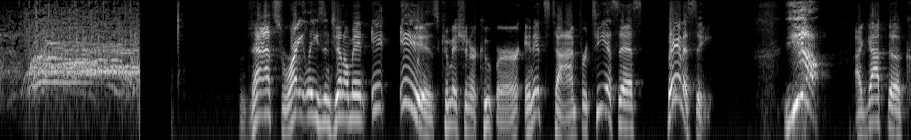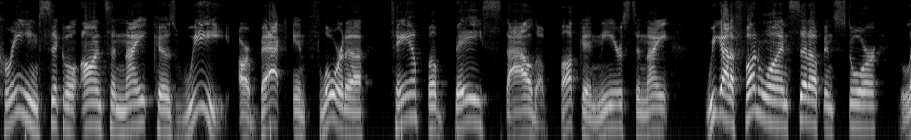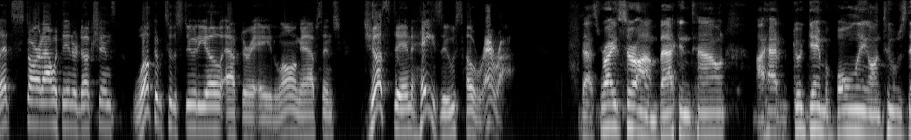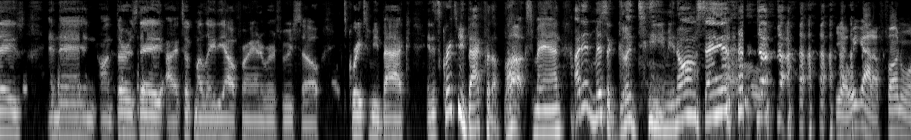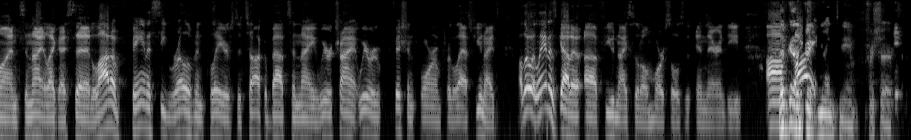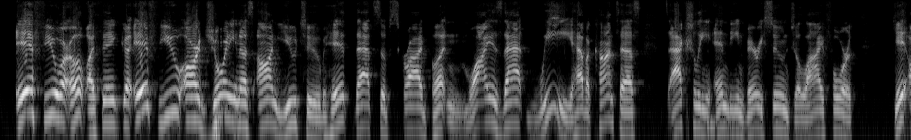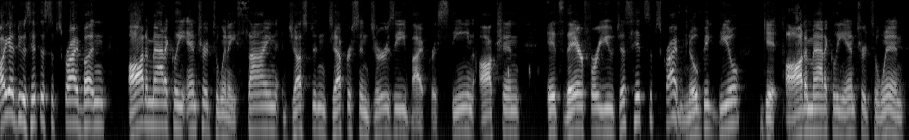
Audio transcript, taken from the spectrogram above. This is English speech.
That's right, ladies and gentlemen. It is Commissioner Cooper, and it's time for TSS Fantasy. Yeah! I got the creamsicle on tonight because we are back in Florida, Tampa Bay style, the Buccaneers tonight. We got a fun one set up in store. Let's start out with the introductions. Welcome to the studio after a long absence, Justin Jesus Herrera. That's right, sir. I'm back in town. I had a good game of bowling on Tuesdays, and then on Thursday I took my lady out for our anniversary. So it's great to be back, and it's great to be back for the Bucs, man. I didn't miss a good team. You know what I'm saying? yeah, we got a fun one tonight. Like I said, a lot of fantasy relevant players to talk about tonight. We were trying, we were fishing for them for the last few nights. Although Atlanta's got a, a few nice little morsels in there, indeed. Um, They've got a good right. young team for sure. If you are, oh, I think uh, if you are joining us on YouTube, hit that subscribe button. Why is that? We have a contest. It's actually ending very soon, July 4th. Get all you gotta do is hit the subscribe button, automatically entered to win a signed Justin Jefferson jersey by Pristine Auction. It's there for you. Just hit subscribe. No big deal. Get automatically entered to win.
